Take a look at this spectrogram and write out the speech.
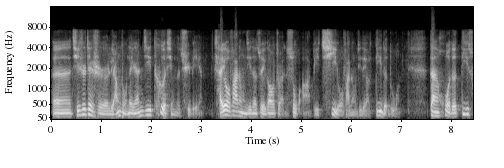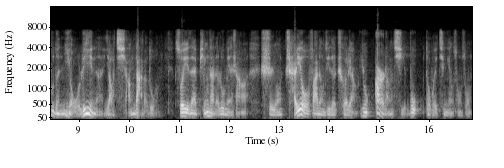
嗯，其实这是两种内燃机特性的区别。柴油发动机的最高转速啊，比汽油发动机的要低得多，但获得低速的扭力呢，要强大得多。所以在平坦的路面上啊，使用柴油发动机的车辆用二档起步都会轻轻松松。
